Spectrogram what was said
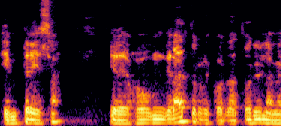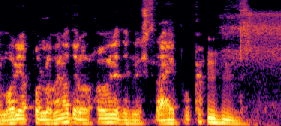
empresa que dejó un grato recordatorio en la memoria, por lo menos de los jóvenes de nuestra época. Uh -huh.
